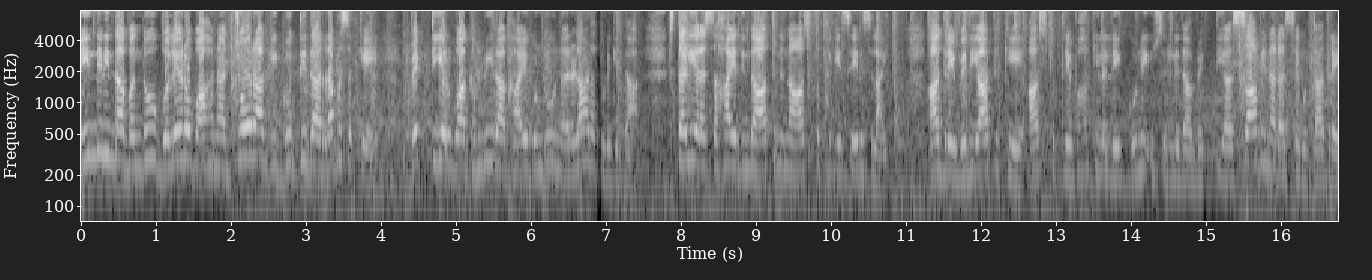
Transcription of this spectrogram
ಹಿಂದಿನಿಂದ ಬಂದು ಬೊಲೆರೋ ವಾಹನ ಜೋರಾಗಿ ಗುದ್ದಿದ ರಭಸಕ್ಕೆ ವ್ಯಕ್ತಿಯರುವ ಗಂಭೀರ ಗಾಯಗೊಂಡು ನರಳಾಡತೊಡಗಿದ್ದ ಸ್ಥಳೀಯರ ಸಹಾಯದಿಂದ ಆತನನ್ನು ಆಸ್ಪತ್ರೆಗೆ ಸೇರಿಸಲಾಯಿತು. ಆದರೆ ವೆದಿಯಾಟಕ್ಕೆ ಆಸ್ಪತ್ರೆ ಬಾಗಿಲಲ್ಲಿ ಕೊನೆ ಉಸಿರಿಳಿದ ವ್ಯಕ್ತಿಯ ಸಾವಿನ ರಹಸ್ಯ ಗೊತ್ತಾದರೆ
